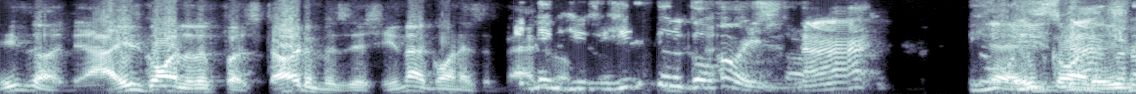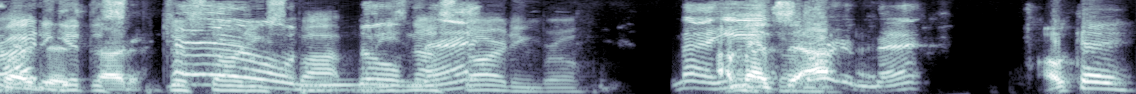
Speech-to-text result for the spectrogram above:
he's going nah, he's going to look for a starting position. He's not going as a backup. think he's, he's gonna go. No, he's not. He, Yeah, he's he's, going gonna he's try to to get the, the starting Hell spot, but no, he's not Matt. starting, bro. Nah, he I'm not starting, Matt. Okay,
